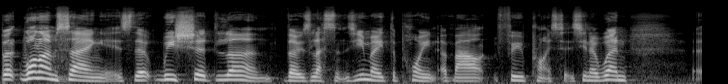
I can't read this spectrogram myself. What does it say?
But what I'm saying is that we should learn those lessons. You made the point about food prices. You know, when Uh,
